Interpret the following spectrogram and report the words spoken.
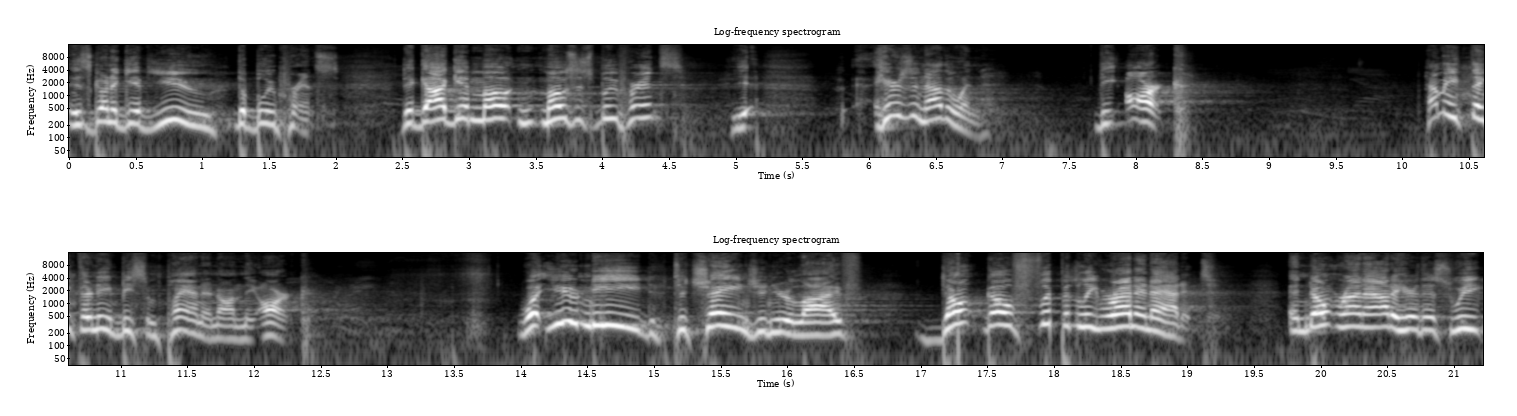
is going to give you the blueprints. Did God give Mo- Moses blueprints? Yeah. Here's another one the ark. How many think there need to be some planning on the ark? What you need to change in your life, don't go flippantly running at it. And don't run out of here this week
